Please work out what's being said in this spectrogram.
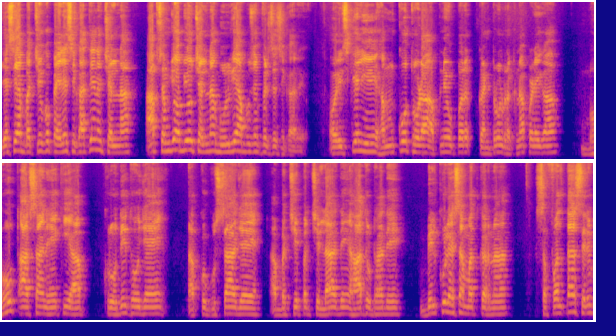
जैसे आप बच्चे को पहले सिखाते हैं ना, चलना, आप समझो अभी वो चलना भूल गया आप उसे फिर से सिखा रहे हो। और इसके लिए हमको थोड़ा अपने ऊपर कंट्रोल रखना पड़ेगा। बहुत आसान है कि आप क्रोधित हो जाएँ, आपको गुस्सा आ जाए, आप बच्चे पर चिल्ला दें, हाथ उठा दें। बिल्कुल ऐसा मत करना। सफलता सिर्फ़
